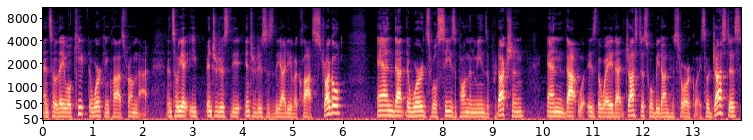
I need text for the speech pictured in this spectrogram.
And so they will keep the working class from that. And so he, he introduced the, introduces the idea of a class struggle and that the words will seize upon the means of production. And that is the way that justice will be done historically. So, justice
